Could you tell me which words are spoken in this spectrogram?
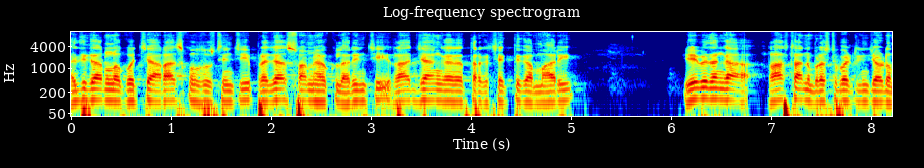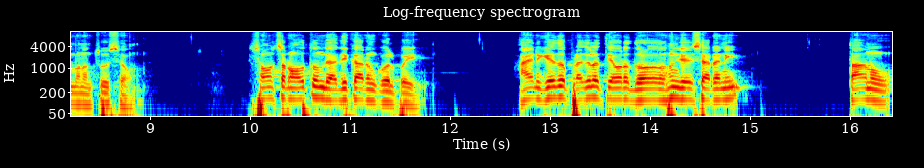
అధికారంలోకి వచ్చి అరాచకం సృష్టించి ప్రజాస్వామ్య హక్కులు హరించి రాజ్యాంగతరక శక్తిగా మారి ఏ విధంగా రాష్ట్రాన్ని భ్రష్టు పట్టించాడో మనం చూసాం సంవత్సరం అవుతుంది అధికారం కోల్పోయి. ఆయనకేదో ఏదో ప్రజలు తీవ్ర ద్రోహం చేశారని తాను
